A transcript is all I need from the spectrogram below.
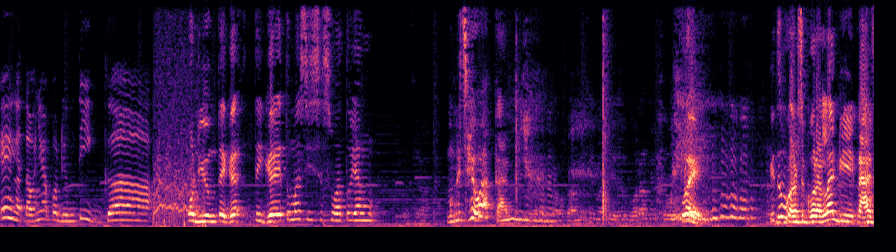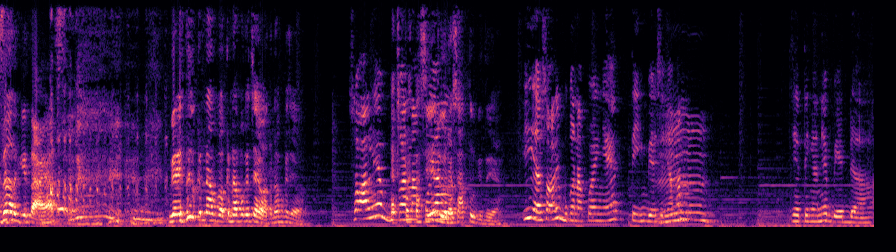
Eh, nggak taunya podium 3. Baru? Podium tiga, tiga itu masih sesuatu yang mengecewakan. Kalau kami sih masih syukuran itu. Woi, itu bukan syukuran lagi, nazar kita ya. Enggak itu kenapa? Kenapa kecewa? Kenapa kecewa? Soalnya bukan aku yang juara satu gitu ya? Iya, soalnya bukan aku yang nyeting. Biasanya kan Hmm. nyetingannya beda.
